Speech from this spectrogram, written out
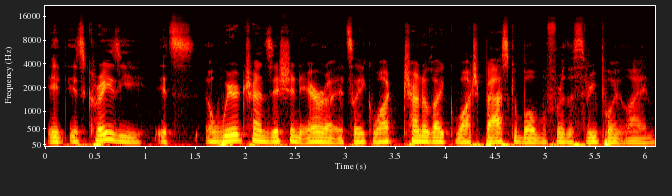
It, it's crazy. It's a weird transition era. It's like watch, trying to like watch basketball before the three point line.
